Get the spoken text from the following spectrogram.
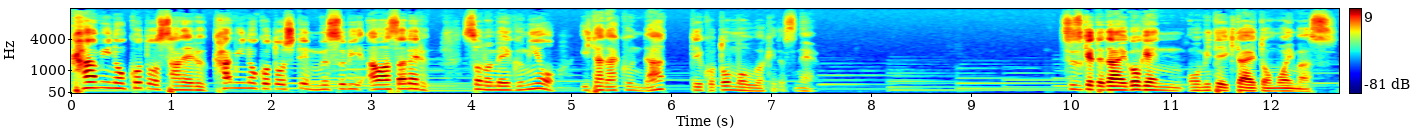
神の子とされる神の子として結び合わされるその恵みをいただくんだっていうことを思うわけですね。続けて第5弦を見ていきたいと思います。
